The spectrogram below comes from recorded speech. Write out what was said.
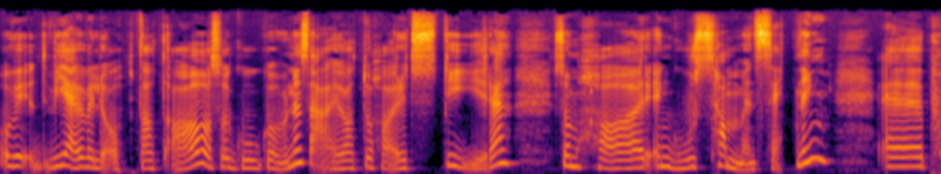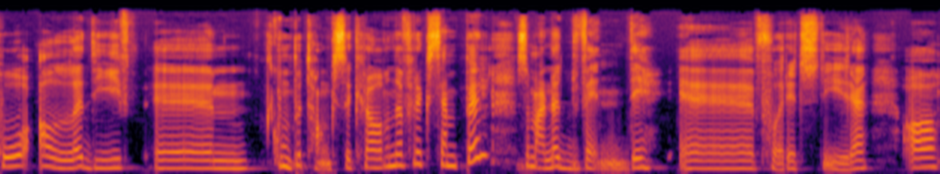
og vi er jo veldig opptatt av, altså god governance er jo at du har et styre som har en god sammensetning eh, på alle de kompetansekravene f.eks. som er nødvendig for et styre av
